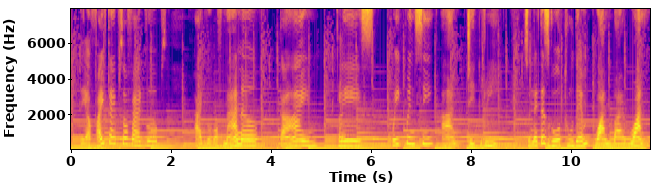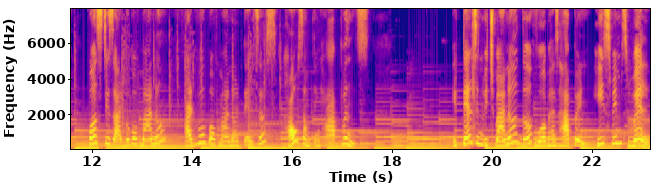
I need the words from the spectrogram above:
There are five types of adverbs adverb of manner, time, place, frequency, and degree. So let us go through them one by one. First is adverb of manner. Adverb of manner tells us how something happens. It tells in which manner the verb has happened. He swims well.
